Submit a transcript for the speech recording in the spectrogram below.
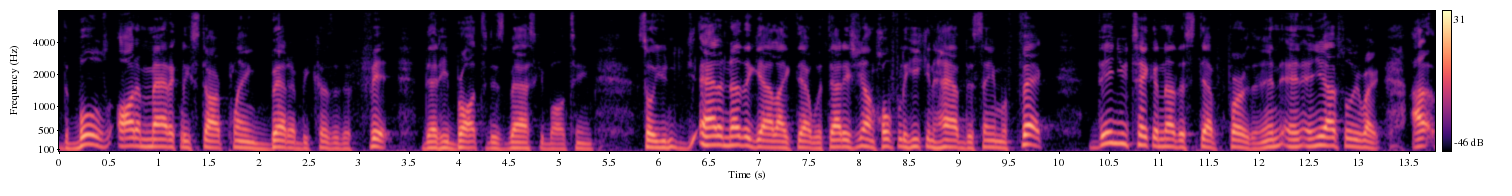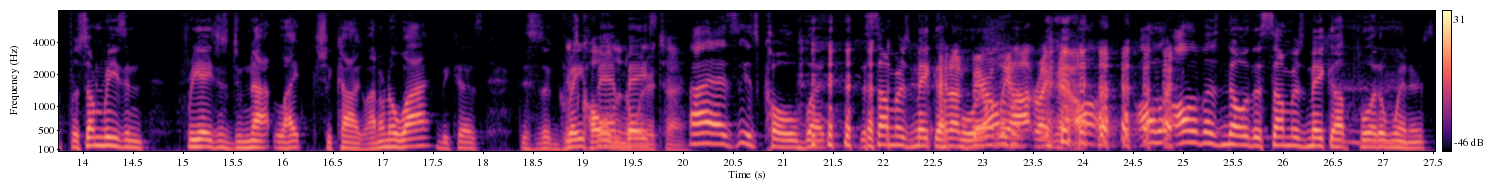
The Bulls automatically start playing better because of the fit that he brought to this basketball team. So you add another guy like that with Thaddeus Young, hopefully he can have the same effect. Then you take another step further. And, and, and you're absolutely right. I, for some reason, free agents do not like Chicago. I don't know why, because this is a great cold fan in the base. Uh, it's, it's cold, but the summers make up And for it. Unbearably us- hot right now. all, all, all of us know the summers make up for the winters.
